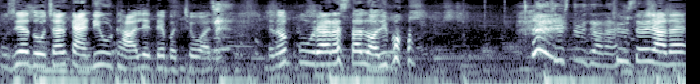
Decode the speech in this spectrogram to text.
फुजिया दो चार कैंडी उठा लेते हैं बच्चों वाले। है ना? पूरा रास्ता लॉलीपॉप हुए जाना है? हुए जाना है।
